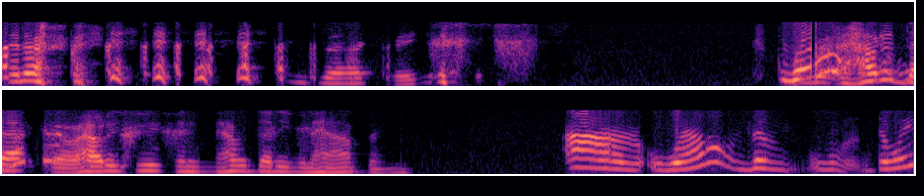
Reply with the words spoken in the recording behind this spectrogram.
Exactly. well, how did that go? How did you even how did that even happen? Um, well, the the way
